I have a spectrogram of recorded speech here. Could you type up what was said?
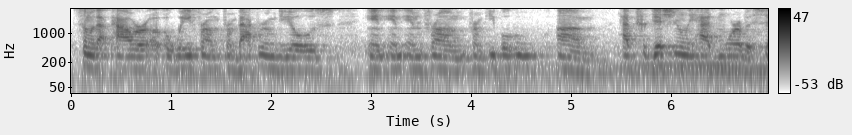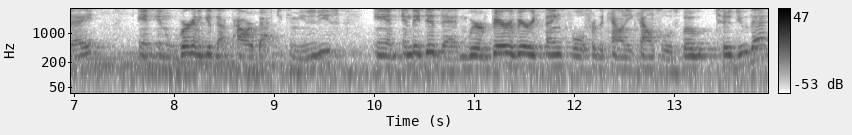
some of that power away from, from backroom deals and, and, and from, from people who um, have traditionally had more of a say, and, and we're going to give that power back to communities. And, and they did that, and we're very, very thankful for the county council's vote to do that.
